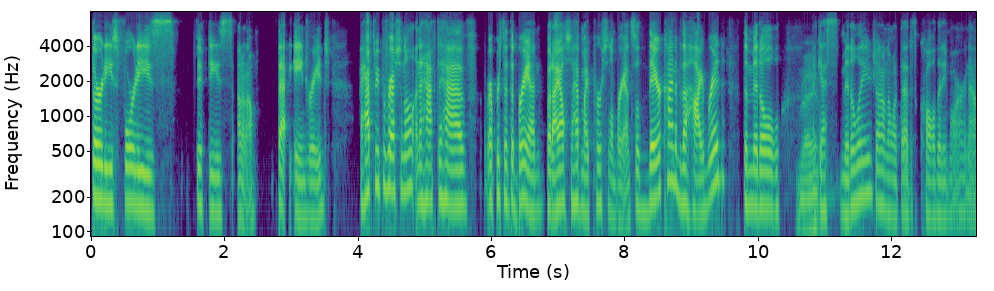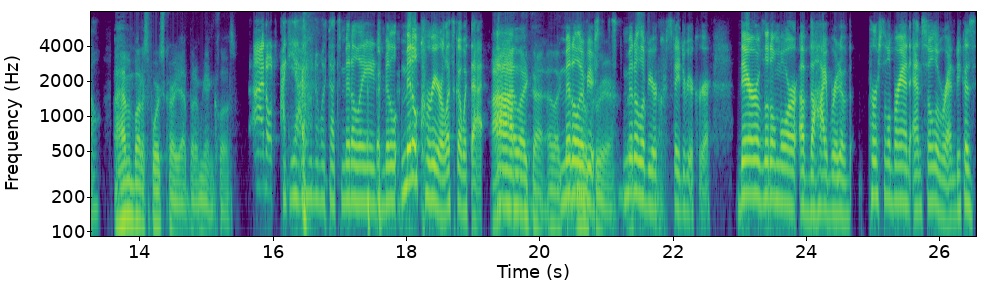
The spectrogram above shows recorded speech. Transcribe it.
30s, 40s, 50s, I don't know, that age range. I have to be professional and I have to have represent the brand, but I also have my personal brand. So they're kind of the hybrid, the middle, right. I guess middle age. I don't know what that is called anymore now. I haven't bought a sports car yet, but I'm getting close. I don't, I, yeah, I don't know what that's middle age, middle, middle career. Let's go with that. I Um, like that. I like that. middle of your career. middle That's- of your yeah. stage of your career they're a little more of the hybrid of personal brand and solo brand because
